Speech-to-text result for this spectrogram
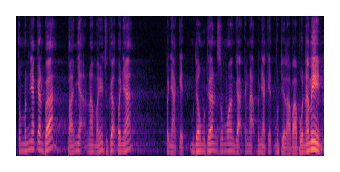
Temennya kan bah, banyak namanya juga banyak penyakit. Mudah-mudahan semua enggak kena penyakit model apa pun. Amin.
